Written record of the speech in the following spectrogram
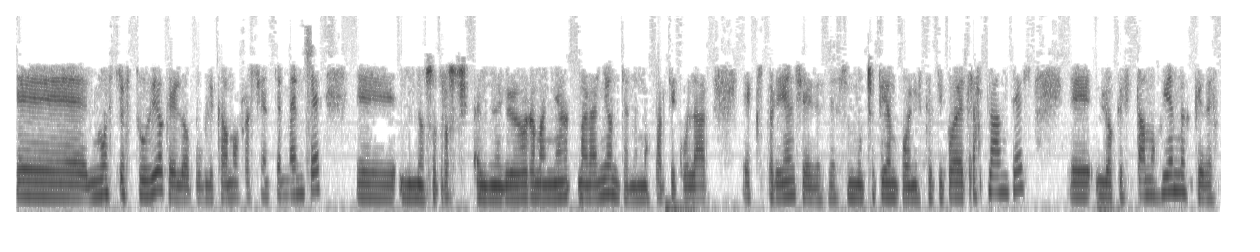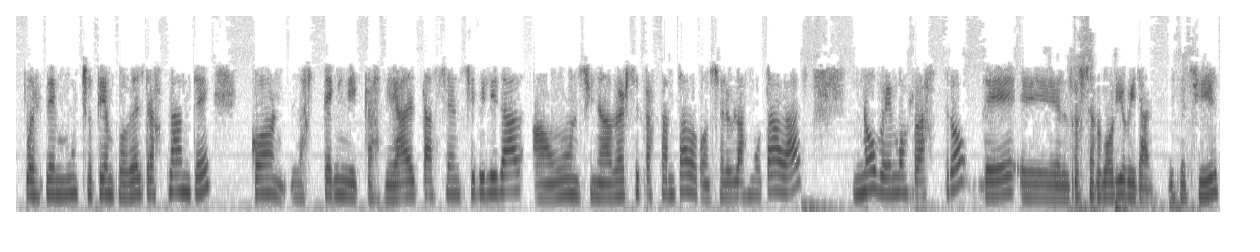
Eh, nuestro estudio, que lo publicamos recientemente, eh, y nosotros, el Gregorio Marañón, tenemos particular experiencia y desde hace mucho tiempo en este tipo de trasplantes, eh, lo que estamos viendo es que después de mucho tiempo del trasplante, con las técnicas de alta sensibilidad, aún sin haberse trasplantado con células mutadas, no vemos rastro del de, eh, reservorio viral, es decir,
